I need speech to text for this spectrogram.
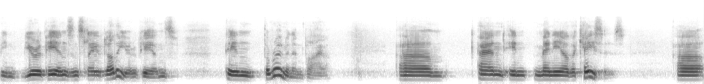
I mean, Europeans enslaved other Europeans in the Roman Empire, um, and in many other cases. Uh,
